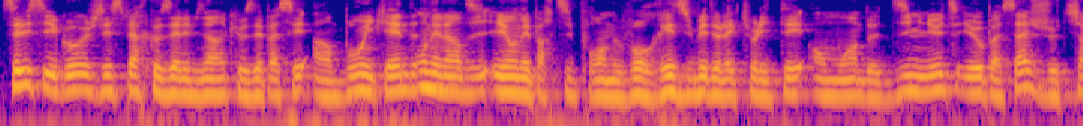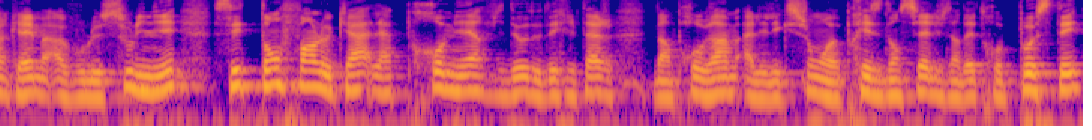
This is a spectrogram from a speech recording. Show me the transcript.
Salut c'est Hugo, j'espère que vous allez bien, que vous avez passé un bon week-end. On est lundi et on est parti pour un nouveau résumé de l'actualité en moins de 10 minutes et au passage je tiens quand même à vous le souligner, c'est enfin le cas, la première vidéo de décryptage d'un programme à l'élection présidentielle vient d'être posté.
